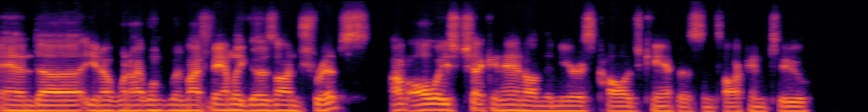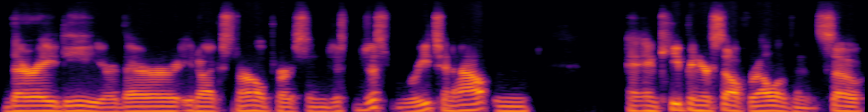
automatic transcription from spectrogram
and uh, you know, when I when, when my family goes on trips, I'm always checking in on the nearest college campus and talking to their AD or their you know external person, just just reaching out and and keeping yourself relevant. So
